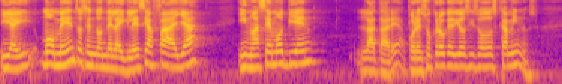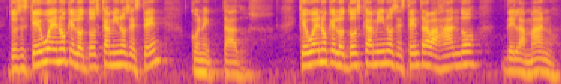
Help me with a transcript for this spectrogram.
Y hay momentos en donde la iglesia falla y no hacemos bien la tarea. Por eso creo que Dios hizo dos caminos. Entonces, qué bueno que los dos caminos estén conectados. Qué bueno que los dos caminos estén trabajando de la mano,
